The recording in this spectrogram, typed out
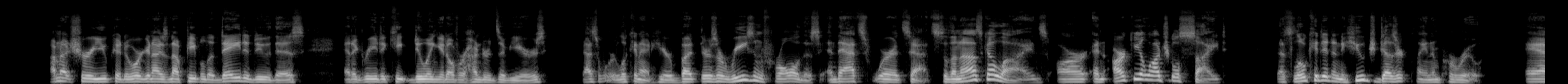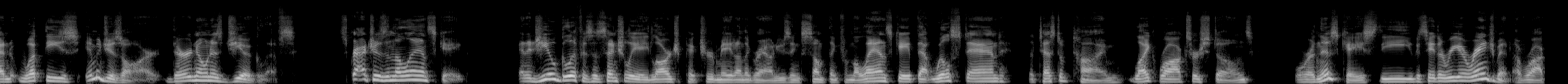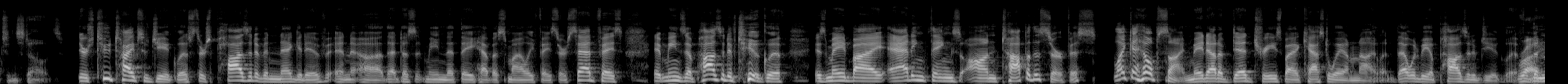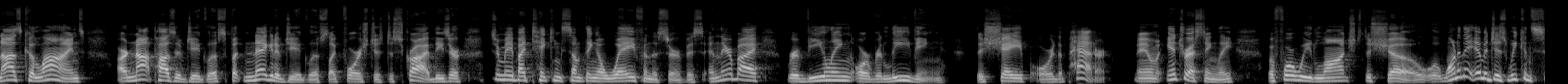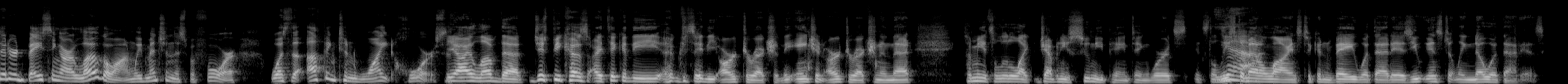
I'm not sure you could organize enough people today to do this and agree to keep doing it over hundreds of years. That's what we're looking at here. But there's a reason for all of this, and that's where it's at. So the Nazca Lines are an archaeological site that's located in a huge desert plain in Peru. And what these images are, they're known as geoglyphs, scratches in the landscape. And a geoglyph is essentially a large picture made on the ground using something from the landscape that will stand the test of time, like rocks or stones, or in this case, the you could say the rearrangement of rocks and stones. There's two types of geoglyphs. There's positive and negative, and uh, that doesn't mean that they have a smiley face or sad face. It means a positive geoglyph is made by adding things on top of the surface, like a help sign made out of dead trees by a castaway on an island. That would be a positive geoglyph. Right. The Nazca lines are not positive geoglyphs, but negative geoglyphs, like Forrest just described. These are these are made by taking something away from the surface and thereby revealing or relieving the shape or the pattern. Now, interestingly, before we launched the show, one of the images we considered basing our logo on, we've mentioned this before, was the Uffington White Horse. Yeah, I love that. Just because I think of the, I could say the art direction, the ancient art direction, in that to me it's a little like Japanese sumi painting, where it's it's the least yeah. amount of lines to convey what that is. You instantly know what that is.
